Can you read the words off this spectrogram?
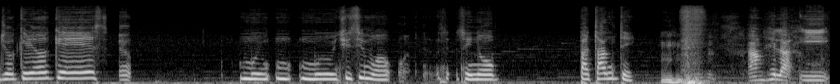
yo creo que es muy, muchísimo, sino bastante. Ángela, ¿y,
